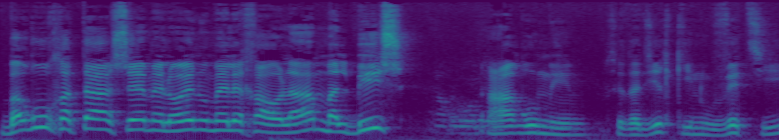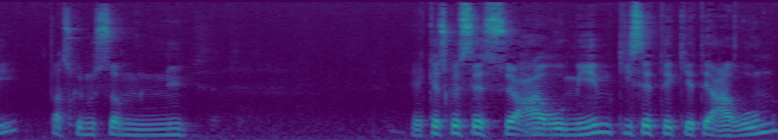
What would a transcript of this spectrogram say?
Baruch ata Hashem Eloheinu melech haolam malbish arumim. C'est-à-dire qu'il nous vêtit parce que nous sommes nus. Et qu'est-ce que c'est ce Arumim? Qui c'était qui était Arum?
